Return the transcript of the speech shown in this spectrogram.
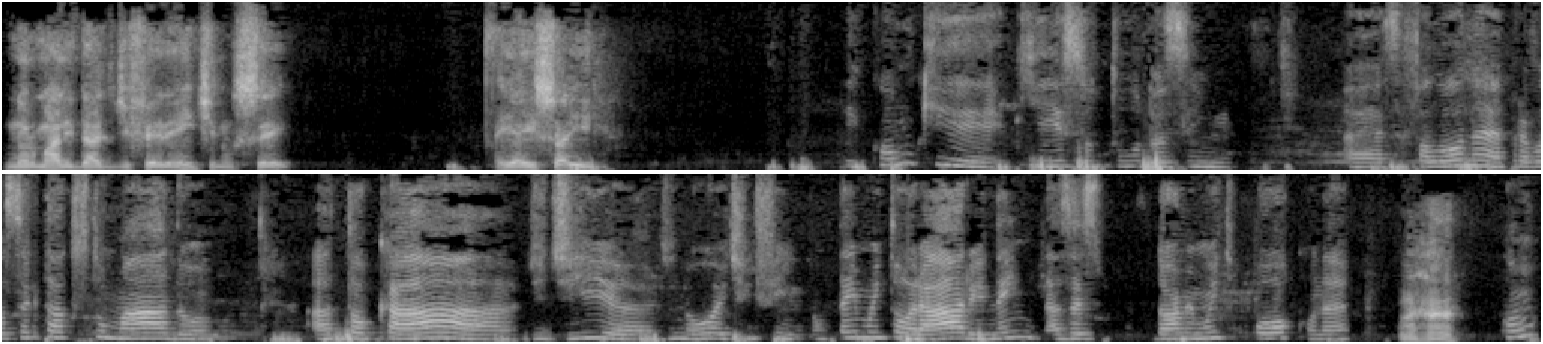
normalidade diferente, não sei. E é isso aí. E como que, que isso tudo, assim, é, você falou, né, para você que está acostumado a tocar de dia, de noite, enfim, não tem muito horário e nem às vezes dorme muito pouco, né? Uhum. Como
